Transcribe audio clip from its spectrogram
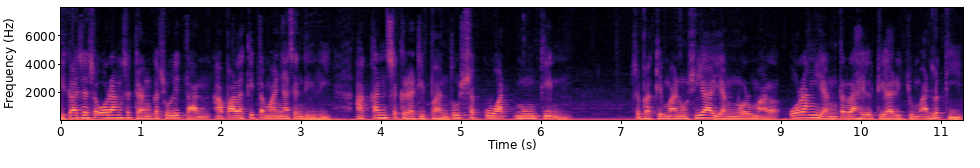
jika seseorang sedang kesulitan, apalagi temannya sendiri, akan segera dibantu sekuat mungkin. Sebagai manusia yang normal, orang yang terlahir di hari Jumat Legi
